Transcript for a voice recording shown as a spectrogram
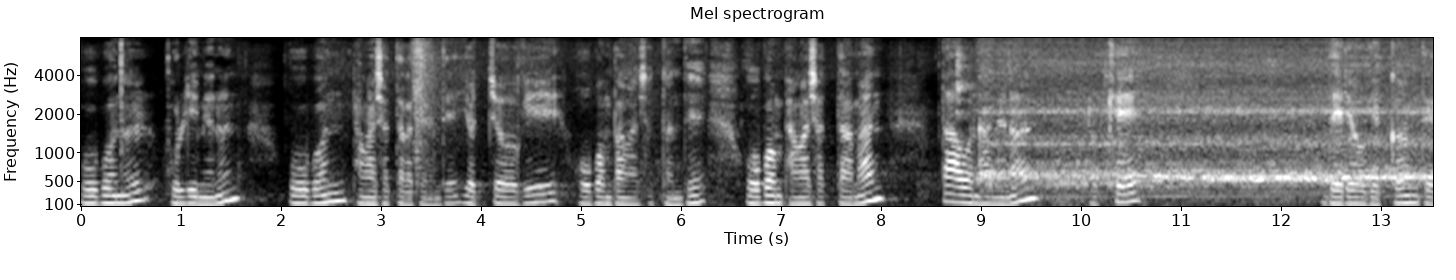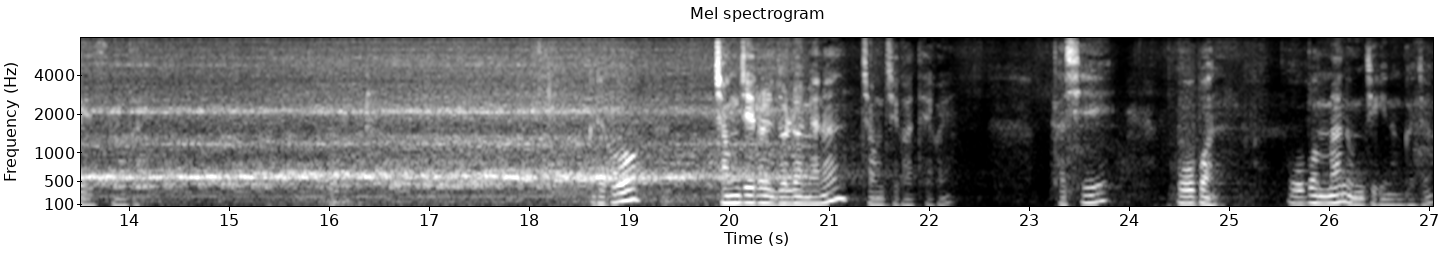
5번을 올리면은 5번 방하셨다가 되는데 이쪽이 5번 방하셨다인데 5번 방하셨다만 다운하면은 이렇게 내려오게끔 되어 있습니다. 그리고 정지를 누르면은 정지가 되고요. 다시 5번 5번만 움직이는 거죠.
